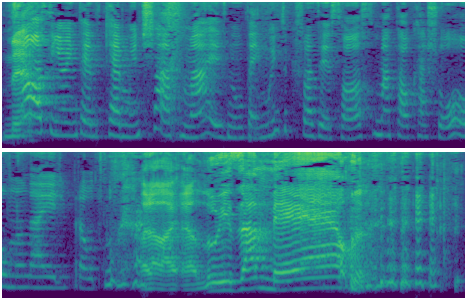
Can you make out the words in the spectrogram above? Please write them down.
Né? Não, assim, eu entendo que é muito chato, mas não tem muito o que fazer. Só se matar o cachorro ou mandar ele pra outro lugar. Olha lá, é a Luísa Mel!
